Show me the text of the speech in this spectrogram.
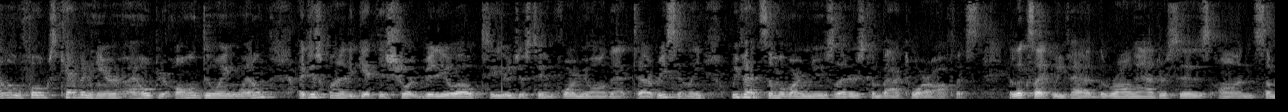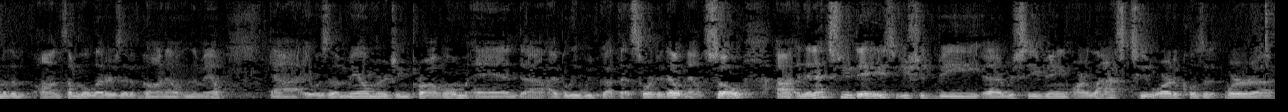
Hello, folks. Kevin here. I hope you're all doing well. I just wanted to get this short video out to you just to inform you all that uh, recently we've had some of our newsletters come back to our office. It looks like we've had the wrong addresses on some of the on some of the letters that have gone out in the mail. Uh, it was a mail merging problem, and uh, I believe we've got that sorted out now. So, uh, in the next few days, you should be uh, receiving our last two articles that were uh,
